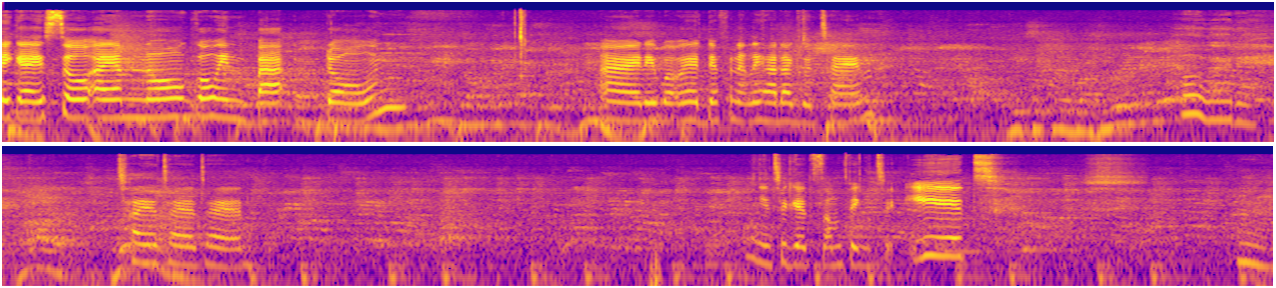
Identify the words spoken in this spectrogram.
Alrighty guys, so I am now going back down. Alrighty, but we definitely had a good time. Lordy. Tired, tired, tired. Need to get something to eat. Hmm.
